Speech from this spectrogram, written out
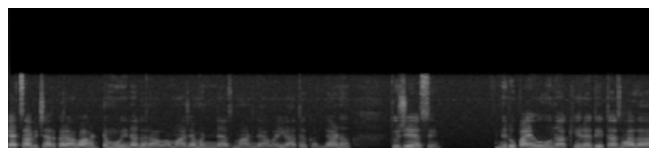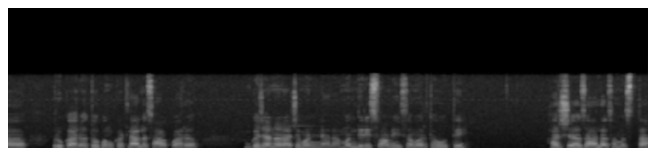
याचा विचार करावा हट्ट मुळीना धरावा माझ्या म्हणण्यास मान द्यावा यात कल्याण तुझे असे. निरुपाय होऊन अखेर देता झाला रुकार तो बंकटलाल साकार गजाननाच्या म्हणण्याला. मंदिरी स्वामी समर्थ होते. हर्ष झाला समजता.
